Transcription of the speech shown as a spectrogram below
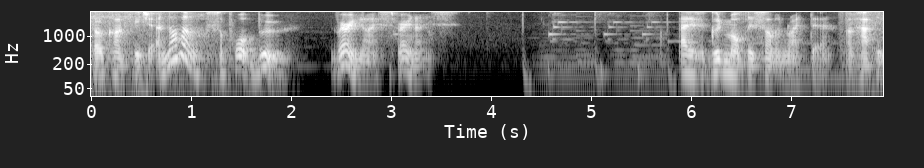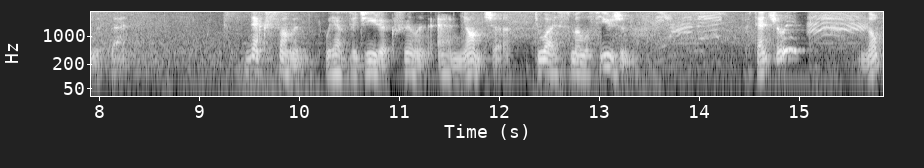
Dokkan feature. Another support Boo. Very nice, very nice. That is a good multi-summon right there. I'm happy with that. Next summon, we have Vegeta, Krillin, and Yamcha. Do I smell a fusion? Potentially? Nope.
